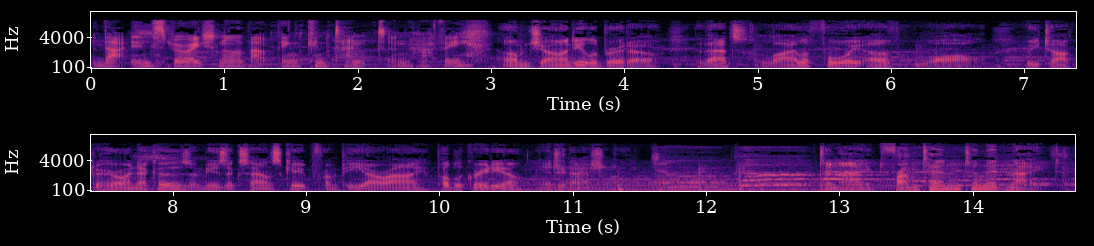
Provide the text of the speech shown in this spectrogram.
that inspirational about being content and happy. I'm John Diliberto. That's Lyla Foy of Wall. We talked to her on Echoes, a music soundscape from PRI, Public Radio International. Tonight from 10 to midnight.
